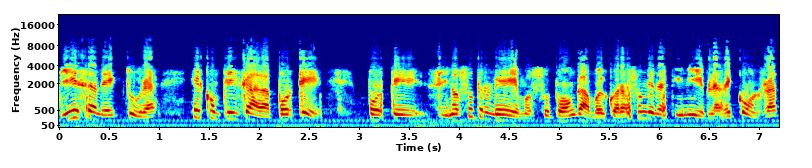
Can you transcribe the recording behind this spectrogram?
Y esa lectura es complicada. ¿Por qué? Porque si nosotros leemos, supongamos, El corazón de las tinieblas de Conrad,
